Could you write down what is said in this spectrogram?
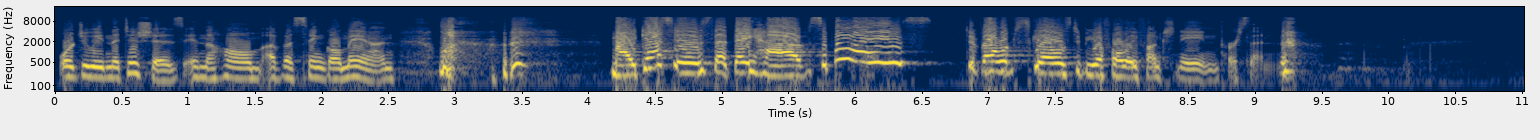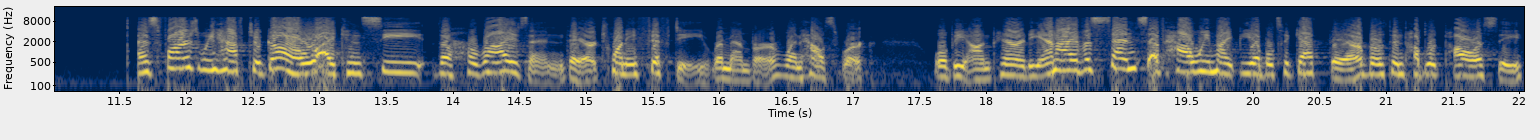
or doing the dishes in the home of a single man? My guess is that they have, surprise, developed skills to be a fully functioning person. as far as we have to go, I can see the horizon there, 2050, remember, when housework will be on parity. And I have a sense of how we might be able to get there, both in public policy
